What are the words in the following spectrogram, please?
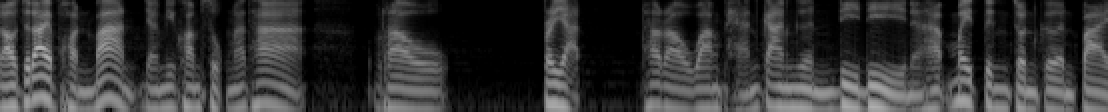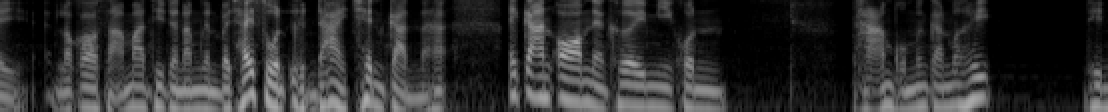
เราจะได้ผ่อนบ้านอย่างมีความสุขนะถ้าเราประหยัด ถ้าเราวางแผนการเงินดีๆนะครับไม่ตึงจนเกินไป แล้วก็สามารถที่จะนำเงินไปใช้ส่วนอื่นได้เช่นกันนะฮะไอการออมเนี่ยเคยมีคนถามผมเหมือนกันว่าเฮ้ยทิน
